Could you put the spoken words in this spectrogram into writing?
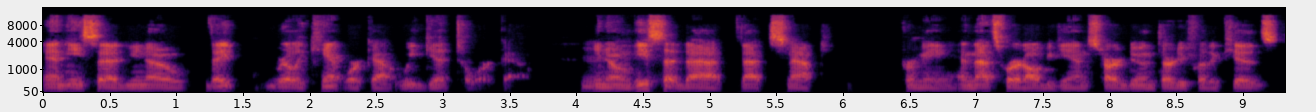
And he said, you know, they really can't work out. We get to work out. Mm-hmm. You know, he said that, that snapped for me. And that's where it all began. Started doing 30 for the kids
